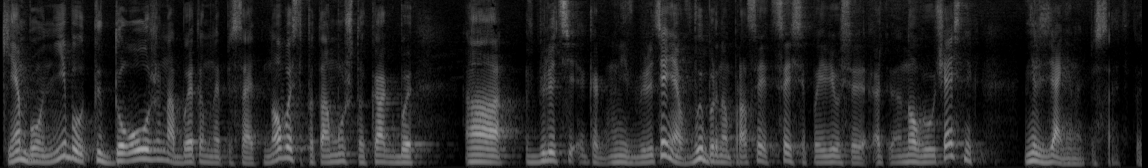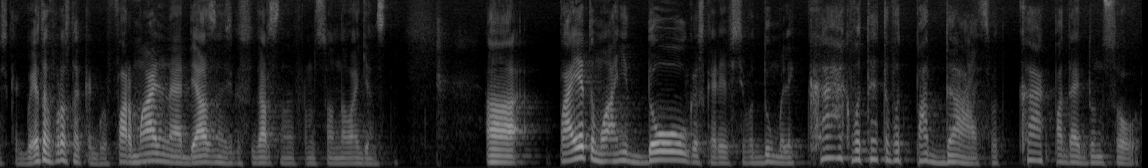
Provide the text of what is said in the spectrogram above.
Кем бы он ни был, ты должен об этом написать новость, потому что как бы в бюллетене, как, не в бюллетене, а в выборном процессе появился э, новый участник, нельзя не написать. То есть как бы, это просто как бы формальная обязанность государственного информационного агентства. А, Поэтому они долго, скорее всего, думали, как вот это вот подать, вот как подать Дунцову.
